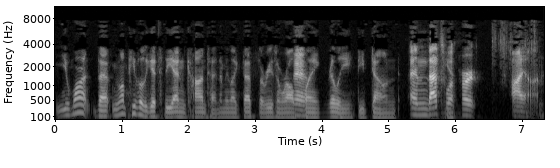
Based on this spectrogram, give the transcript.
you want that you want people to get to the end content. I mean, like that's the reason we're all Yeah. playing really deep down. and that's what hurt Aion.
